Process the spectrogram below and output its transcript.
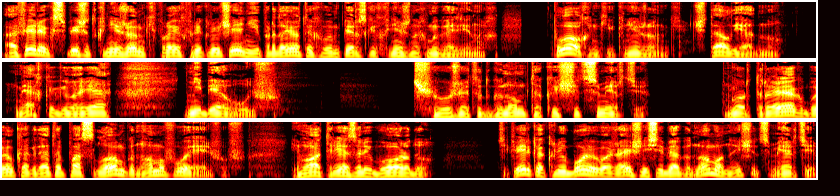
а Ферикс пишет книжонки про их приключения и продает их в имперских книжных магазинах. Плохонькие книжонки. Читал я одну мягко говоря, не Беовульф. Чего же этот гном так ищет смерти? Гортрек был когда-то послом гномов у эльфов. Ему отрезали бороду. Теперь, как любой уважающий себя гном, он ищет смерти.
